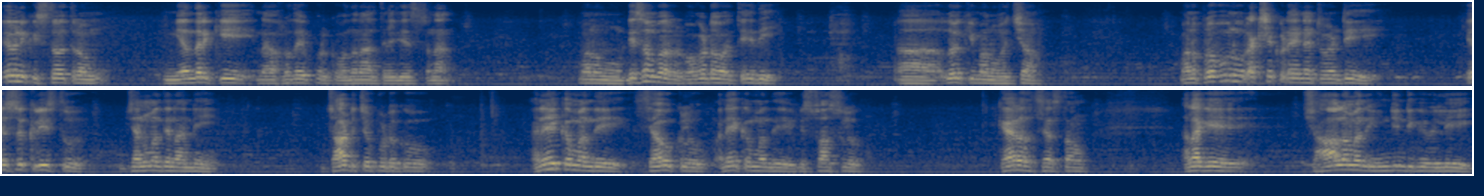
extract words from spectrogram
దేవునికి స్తోత్రం. మీ అందరికీ నా హృదయపూర్వక వందనాలు తెలియజేస్తున్నాను. మనము డిసెంబర్ ఒకటవ తేదీ లోకి మనం వచ్చాం. మన ప్రభువును రక్షకుడైనటువంటి యేసుక్రీస్తు జన్మదినాన్ని చాటు చెప్పుటకు అనేక మంది సేవకులు అనేక మంది విశ్వాసులు క్యారల్స్ చేస్తాం. అలాగే చాలామంది ఇంటింటికి వెళ్ళి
